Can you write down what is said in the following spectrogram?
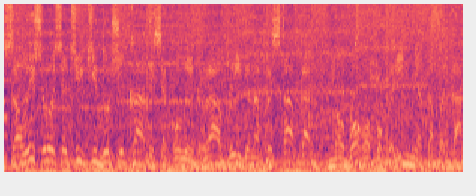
Залишилося тільки дочекатися, коли гра вийде на приставках нового покоління та ПК.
